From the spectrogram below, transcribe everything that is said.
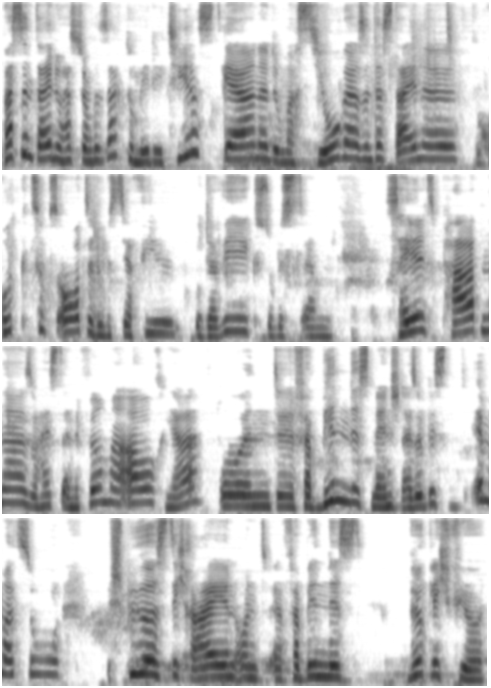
was sind deine, du hast schon gesagt, du meditierst gerne, du machst Yoga. Sind das deine Rückzugsorte? Du bist ja viel unterwegs, du bist ähm, Sales-Partner, so heißt deine Firma auch, ja, und äh, verbindest Menschen. Also du bist immer zu, spürst dich rein und äh, verbindest wirklich für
